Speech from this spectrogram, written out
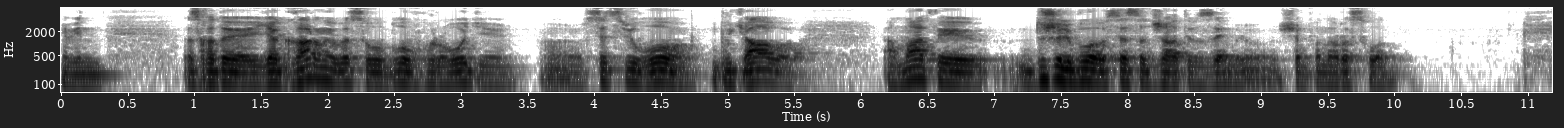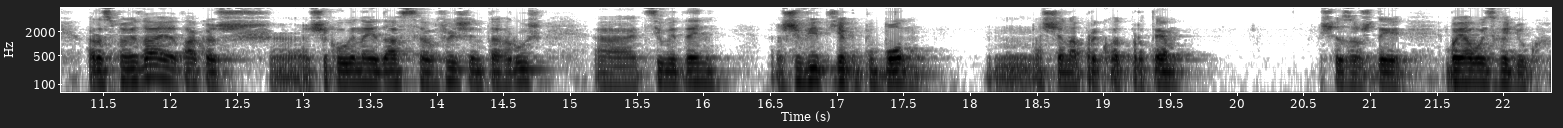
Він згадує, як гарно і весело було в городі, е, все цвіло, буяло, а мати дуже любила все саджати в землю, щоб воно росло. Розповідає також, е, що коли наїдався вишень та груш, е, цілий день живіт як бубон. Ще, наприклад, про те, що завжди боялась гадюк,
